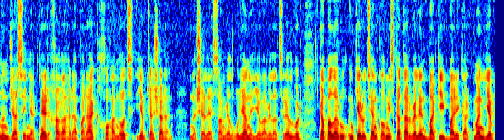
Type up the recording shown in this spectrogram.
ննջասենյակներ, խաղահրապարակ, խոհանոց եւ ճաշարան նշել է Սամվել Ղուլյանը եւ ավելացրել, որ Կապալարու ընկերության կողմից կատարվել են բակի բարեկարգման եւ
